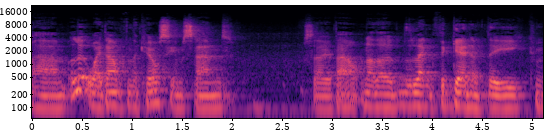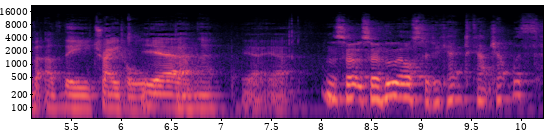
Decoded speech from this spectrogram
um, a little way down from the Chaosium stand. So about another the length again of the of the trade hall Yeah. down there. Yeah, yeah. So, so who else did you get to catch up with?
